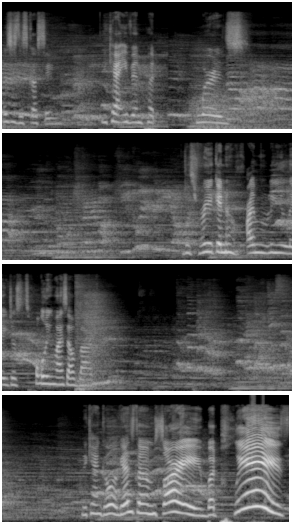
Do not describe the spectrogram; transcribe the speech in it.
This is disgusting. You can't even put words. Just freaking, I'm really just holding myself back. We can't go against them, sorry, but please!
